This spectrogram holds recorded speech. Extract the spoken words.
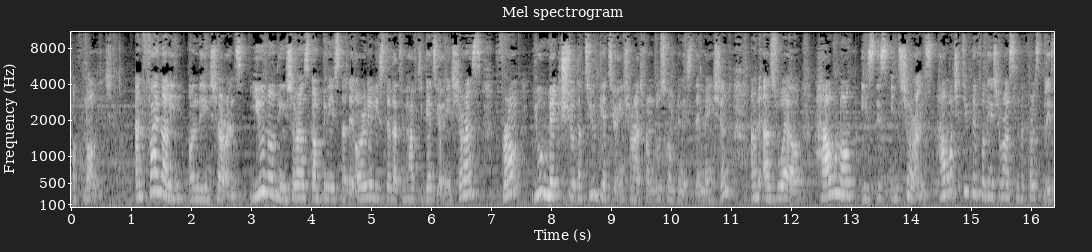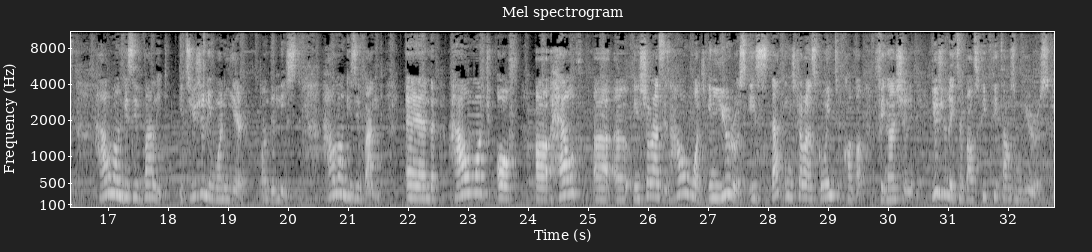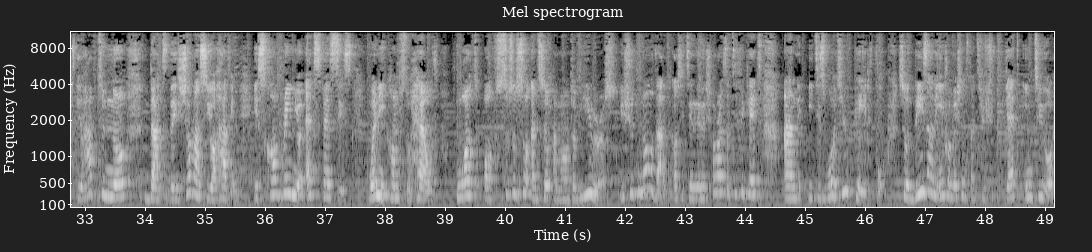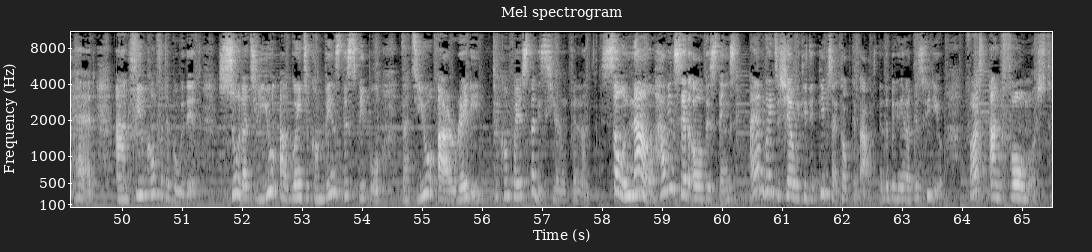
of knowledge. And finally, on the insurance, you know the insurance companies that they already listed that you have to get your insurance from. You make sure that you get your insurance from those companies they mentioned. And as well, how long is this insurance? How much did you pay for the insurance in the first place? How long is it valid? It's usually one year on the list. How long is it valid? And how much of uh, health uh, uh, insurance is how much in euros is that insurance going to cover financially? Usually it's about 50,000 euros. You have to know that the insurance you're having is covering your expenses when it comes to health worth of so so so and so amount of euros. You should know that because it's in the insurance certificate and it is what you paid for. So these are the information that you should get into your head and feel comfortable with it so that you are going to convince these people that you are ready to come for your studies here in Finland. So now having said all these things I am going to share with you the tips I talked about in the beginning of this video. First and foremost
